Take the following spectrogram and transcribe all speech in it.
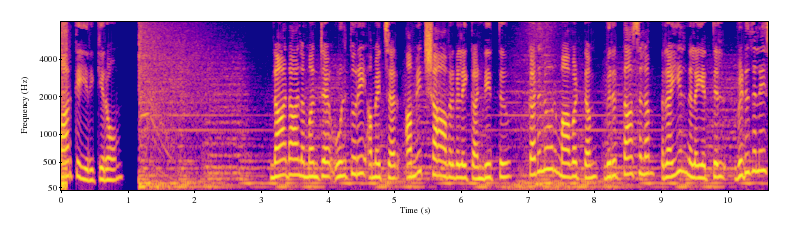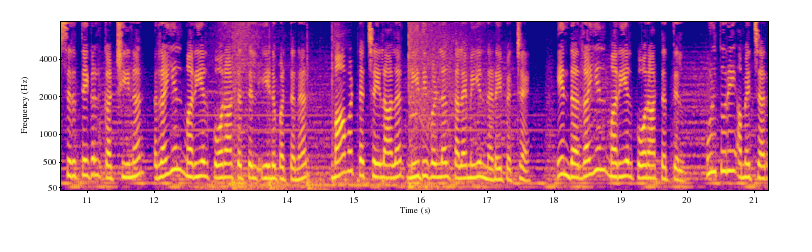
பார்க்க இருக்கிறோம். நாடாளுமன்ற உள்துறை அமைச்சர் அமித் ஷா அவர்களை கண்டித்து கடலூர் மாவட்டம் விருத்தாசலம் ரயில் நிலையத்தில் விடுதலை சிறுத்தைகள் கட்சியினர் ரயில் மறியல் போராட்டத்தில் ஈடுபட்டனர். மாவட்ட செயலாளர் நீதிவள்ளல் தலைமையில் நடைபெற்ற இந்த ரயில் மறியல் போராட்டத்தில் உள்துறை அமைச்சர்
